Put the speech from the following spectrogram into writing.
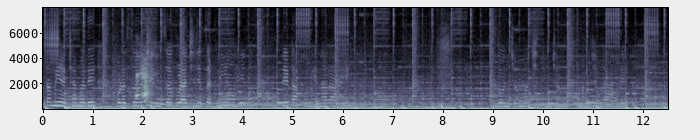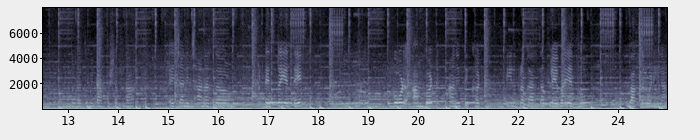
आता मी याच्यामध्ये थोडंसं चिंच गुळाची जी चटणी आहे ना ते टाकून घेणार आहे. दोन चम्मच तीन चम्मच तुम्हाला जेवढं आवडेल तेवढं तुम्ही टाकू शकता. याच्याने छान असं टेस्ट येते. गोड आंबट आणि तिखट तीन प्रकारचा फ्लेवर येतो बाकरवडीला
